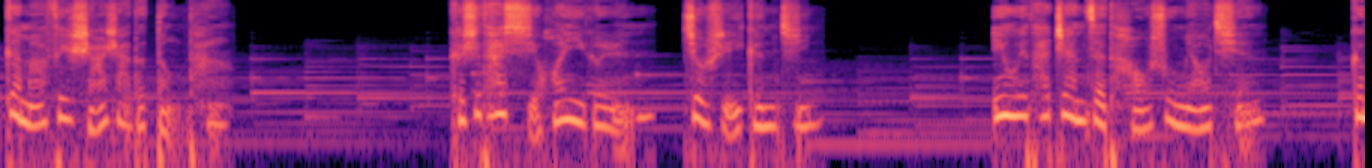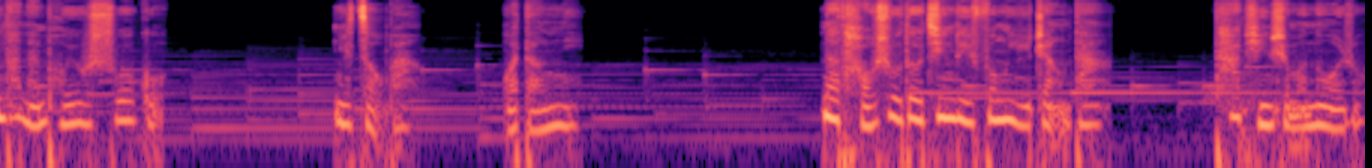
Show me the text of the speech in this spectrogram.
干嘛非傻傻的等他？可是他喜欢一个人，就是一根筋。因为她站在桃树苗前，跟她男朋友说过：“你走吧，我等你。”那桃树都经历风雨长大，她凭什么懦弱？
